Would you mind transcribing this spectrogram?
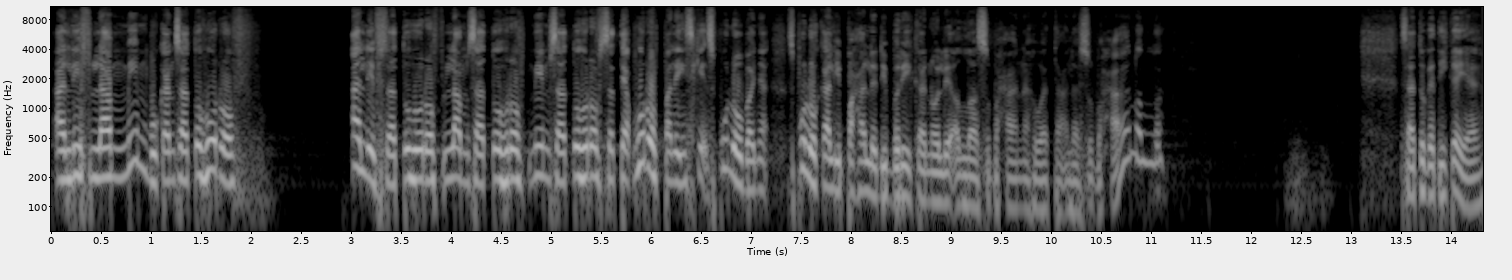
alif lam mim bukan satu huruf. Alif satu huruf, lam satu huruf, mim satu huruf, setiap huruf paling sikit sepuluh banyak, sepuluh kali pahala diberikan oleh Allah Subhanahu wa taala. Subhanallah. Satu ketika ya,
